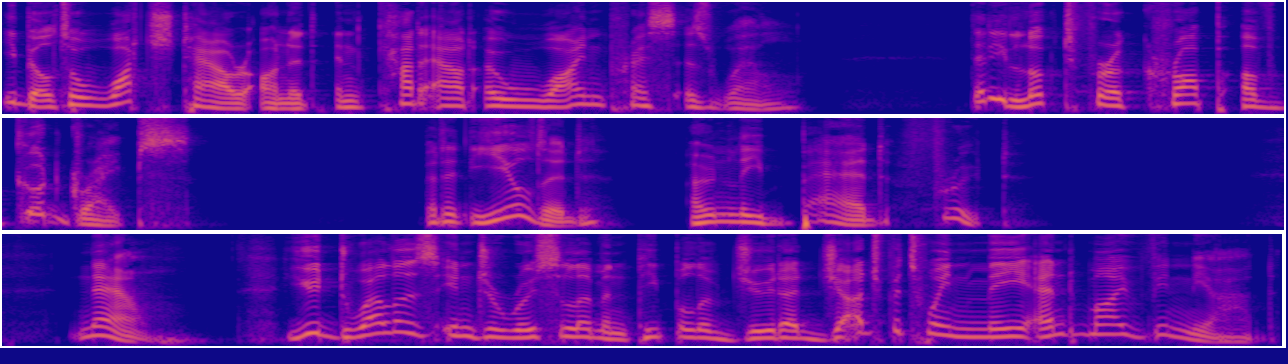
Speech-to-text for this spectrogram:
He built a watchtower on it and cut out a winepress as well. Then he looked for a crop of good grapes, but it yielded only bad fruit. Now, you dwellers in Jerusalem and people of Judah, judge between me and my vineyard.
